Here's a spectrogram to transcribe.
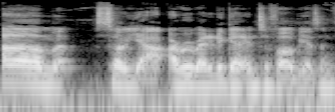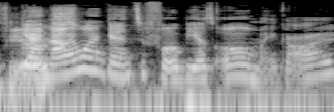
Um. So yeah, are we ready to get into phobias and fears? Yeah, now I want to get into phobias. Oh my god.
